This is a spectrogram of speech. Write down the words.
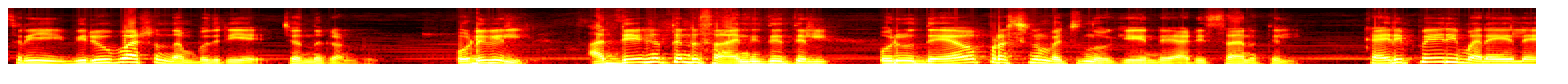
ശ്രീ വിരൂപാക്ഷൻ നമ്പൂതിരിയെ ചെന്ന് കണ്ടു. ഒടുവിൽ അദ്ദേഹത്തിന്റെ സാന്നിധ്യത്തിൽ ഒരു ദേവപ്രശ്നം വെച്ച് നോക്കിയതിന്റെ അടിസ്ഥാനത്തിൽ കരിപ്പേരി മനയിലെ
